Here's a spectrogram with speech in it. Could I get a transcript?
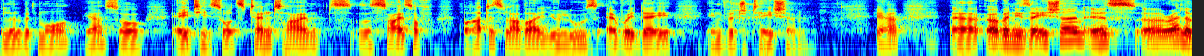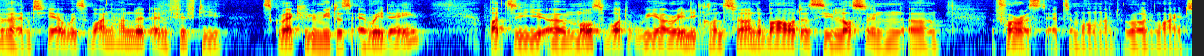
a little bit more. Yeah, so 80. So it's 10 times the size of Bratislava. You lose every day in vegetation. Yeah, uh, urbanization is uh, relevant. Yeah, with 150 square kilometers every day. But the uh, most what we are really concerned about is the loss in uh, forest at the moment worldwide.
